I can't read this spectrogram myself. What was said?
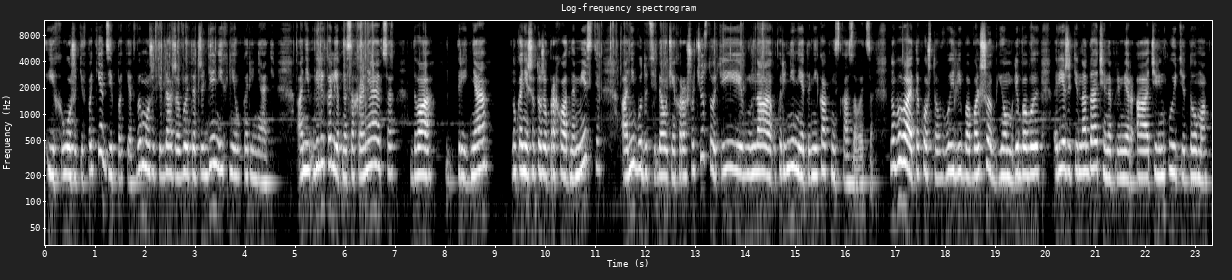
их ложите в пакет, zip-пакет, вы можете даже в этот же день их не укоренять. Они великолепно сохраняются 2-3 дня ну, конечно, тоже в прохладном месте, они будут себя очень хорошо чувствовать, и на укоренении это никак не сказывается. Но бывает такое, что вы либо большой объем, либо вы режете на даче, например, а черенкуете дома,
